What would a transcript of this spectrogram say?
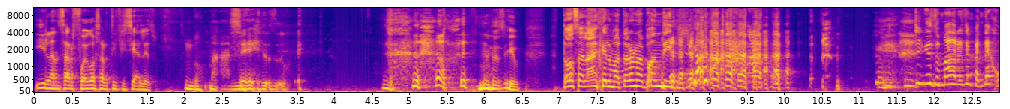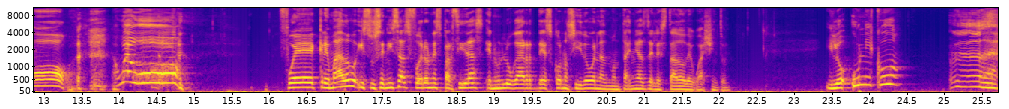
y lanzar fuegos artificiales. No mames, Sí. sí. Todos al ángel mataron a Bundy. ¡Chingue su madre ese pendejo! ¡A huevo! Fue cremado y sus cenizas fueron esparcidas en un lugar desconocido en las montañas del estado de Washington. Y lo único ah,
